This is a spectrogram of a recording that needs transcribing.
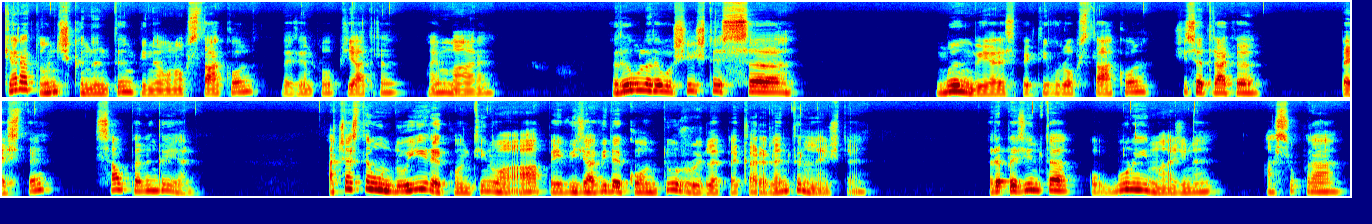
Chiar atunci când întâmpină un obstacol, de exemplu o piatră mai mare, râul reușește să mângâie respectivul obstacol și să treacă peste sau pe lângă el. Această unduire continuă a apei vis-a-vis de contururile pe care le întâlnește reprezintă o bună imagine asupra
